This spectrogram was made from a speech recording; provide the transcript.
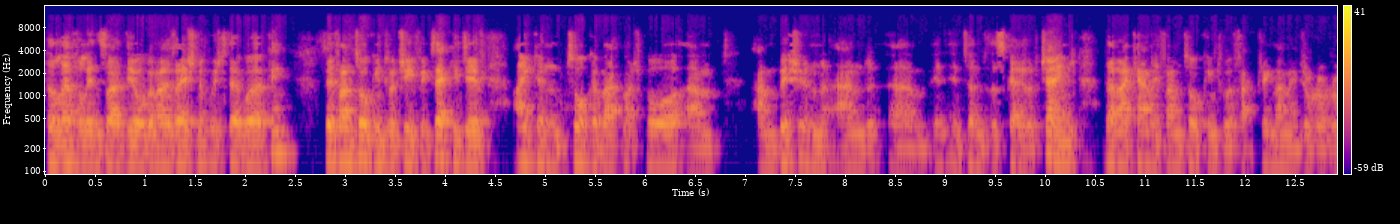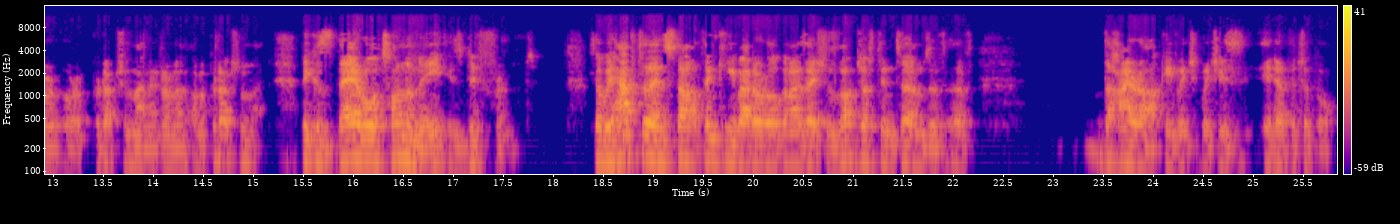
the level inside the organization at which they're working. So if I'm talking to a chief executive, I can talk about much more um, ambition and um, in, in, terms of the scale of change than I can if I'm talking to a factory manager or, or a production manager on a, on a production line, because their autonomy is different. So we have to then start thinking about our organizations, not just in terms of, of the hierarchy, which which is inevitable,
